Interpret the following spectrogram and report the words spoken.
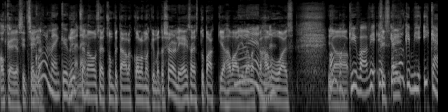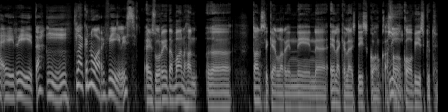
Okei, okay, ja sitten siinä... 30. Nyt se nousee, että sun pitää olla 30. Shirley ei saisi tupakkia Havaijilla, No vaikka haluaisi. Onpa kiva. Vi- siis siis ei- johonkin, mihin ikä ei riitä. Mm, Tulee aika nuori fiilis. Ei sun riitä vanhan ö, tanssikellarin niin eläkeläisdiskoon kanssa. Se on K50.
